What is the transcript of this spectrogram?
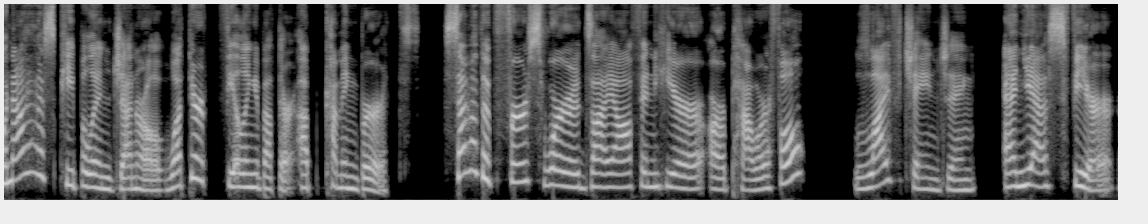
When I ask people in general what they're feeling about their upcoming births, some of the first words I often hear are powerful, life changing, and yes, fear.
